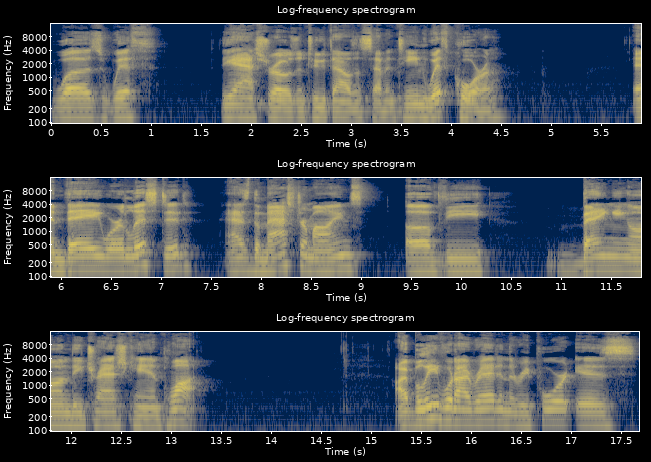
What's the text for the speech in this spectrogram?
was with the Astros in 2017 with Cora, and they were listed as the masterminds of the banging on the trash can plot. I believe what I read in the report is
